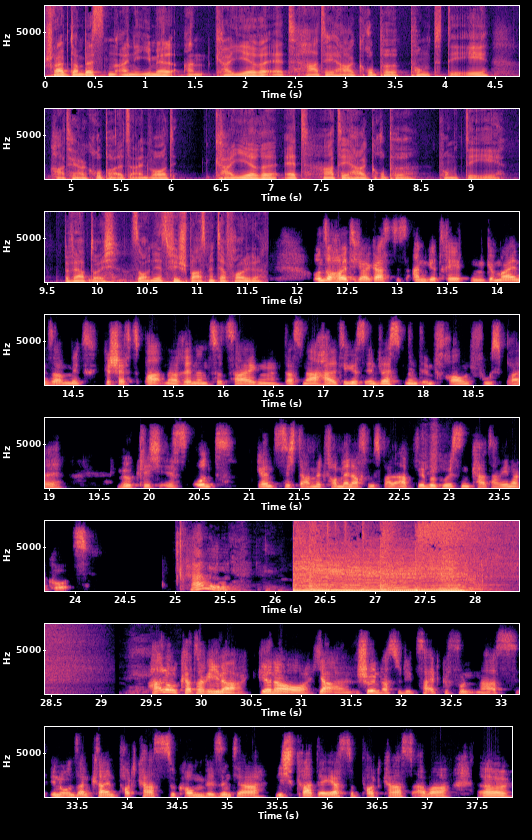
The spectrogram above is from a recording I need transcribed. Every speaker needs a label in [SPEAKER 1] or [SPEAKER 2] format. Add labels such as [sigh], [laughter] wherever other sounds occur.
[SPEAKER 1] Schreibt am besten eine E-Mail an karriere.hthgruppe.de. HTH-Gruppe als ein Wort. karriere.hthgruppe.de. Bewerbt euch. So, und jetzt viel Spaß mit der Folge.
[SPEAKER 2] Unser heutiger Gast ist angetreten, gemeinsam mit Geschäftspartnerinnen zu zeigen, dass nachhaltiges Investment im Frauenfußball möglich ist und grenzt sich damit vom Männerfußball ab. Wir begrüßen Katharina Kurz.
[SPEAKER 3] Hallo.
[SPEAKER 2] Hallo Katharina, genau. Ja, schön, dass du die Zeit gefunden hast, in unseren kleinen Podcast zu kommen. Wir sind ja nicht gerade der erste Podcast, aber äh,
